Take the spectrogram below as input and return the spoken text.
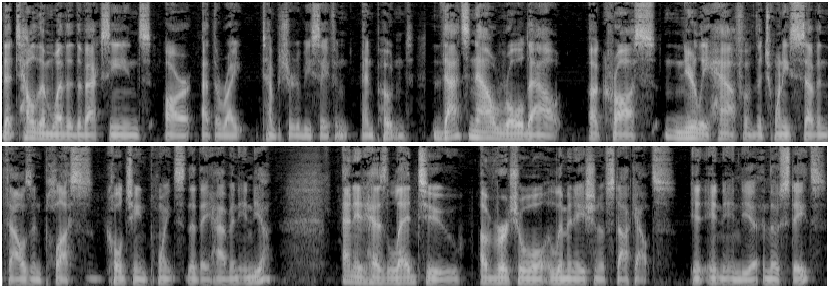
that tell them whether the vaccines are at the right temperature to be safe and, and potent. That's now rolled out across nearly half of the 27,000 plus cold chain points that they have in India. And it has led to a virtual elimination of stockouts in, in India in those states.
